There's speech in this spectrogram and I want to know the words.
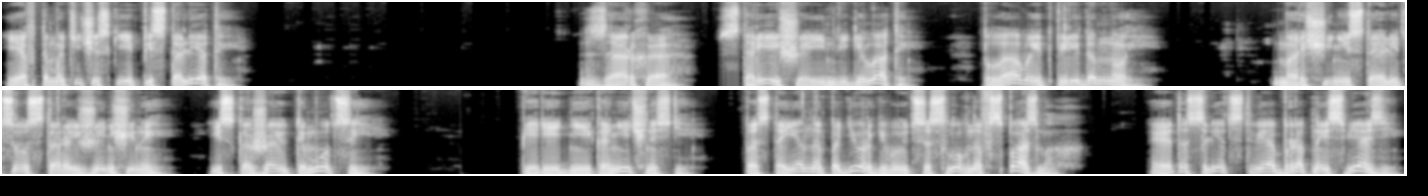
и автоматические пистолеты. Зарха, старейшая инвигилаты, плавает передо мной. Морщинистое лицо старой женщины искажают эмоции. Передние конечности постоянно подергиваются, словно в спазмах. Это следствие обратной связи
